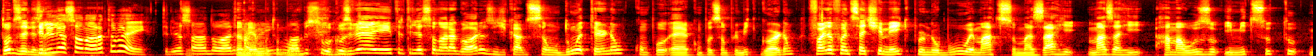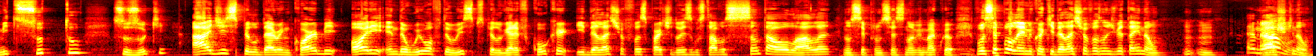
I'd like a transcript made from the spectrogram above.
Todos eles. né? Trilha sonora também. Trilha sonora do Ori Também também, é muito um bom. absurdo. Inclusive, aí, entre trilha sonora agora, os indicados são Doom Eternal, compo- é, composição por Mick Gordon, Final Fantasy VII Remake por Nobuo Uematsu, Masahi, Masahi Hamauzu e Mitsuto, Mitsuto Suzuki, Hades pelo Darren Corby, Ori and the Will of the Wisps pelo Gareth Coker e The Last of Us Part 2 Gustavo Santaolala, não sei pronunciar esse nome, Michael. Vou ser polêmico aqui, The Last of Us não devia estar aí não. Uh-uh. É mesmo? Acho que não.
